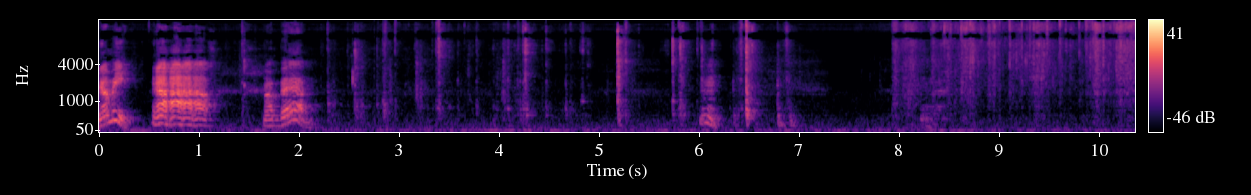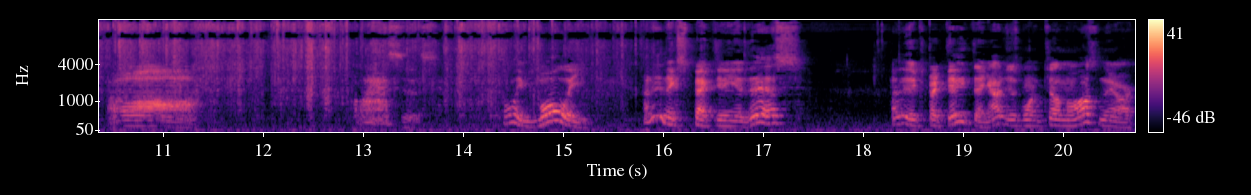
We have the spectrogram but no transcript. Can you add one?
Yummy. Not bad. Hmm. Oh, glasses. Holy moly. I didn't expect any of this. I didn't expect anything. I just want to tell them how awesome they are.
